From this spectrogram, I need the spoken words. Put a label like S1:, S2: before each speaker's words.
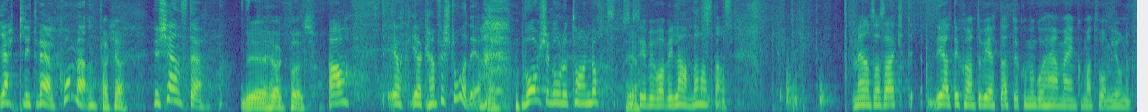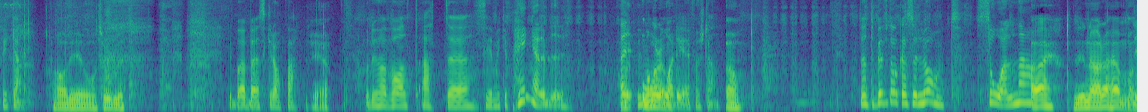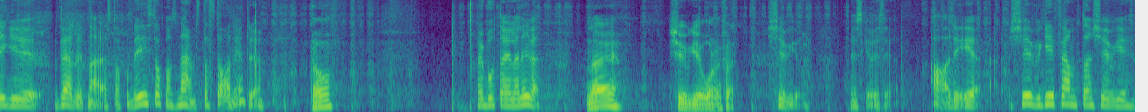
S1: hjärtligt välkommen.
S2: Tackar.
S1: Hur känns det?
S2: Det är hög puls.
S1: Ja, jag, jag kan förstå det. Varsågod och ta en lott så
S2: Ja.
S1: ser vi var vi landar någonstans. Men som sagt, det är alltid skönt att veta att du kommer gå hem med 1,2 miljoner på fickan.
S2: Ja, det är otroligt.
S1: Det bara att börja skrapa.
S2: Ja.
S1: Och du har valt att eh, se hur mycket pengar det blir. Nej, hur många år det är i första hand.
S2: Ja.
S1: Du har inte behövt åka så långt. Solna
S2: Nej, det är nära hem.
S1: ligger ju väldigt nära Stockholm. Det är Stockholms närmsta stad, är inte det?
S2: Ja.
S1: Har du bott där hela livet?
S2: Nej, 20 år ungefär.
S1: 20 år. Nu ska vi se. Ja, det är 20, 15, 20.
